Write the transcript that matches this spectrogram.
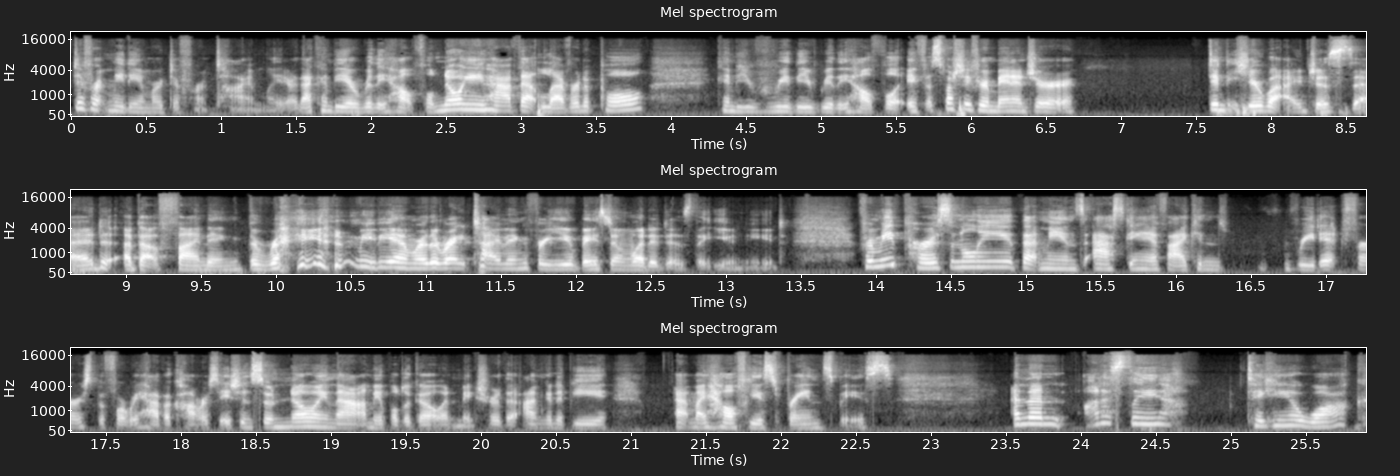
different medium or different time later? That can be a really helpful. Knowing you have that lever to pull can be really, really helpful. If especially if your manager didn't hear what I just said about finding the right medium or the right timing for you based on what it is that you need. For me personally, that means asking if I can read it first before we have a conversation. So knowing that, I'm able to go and make sure that I'm going to be at my healthiest brain space. And then honestly, taking a walk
